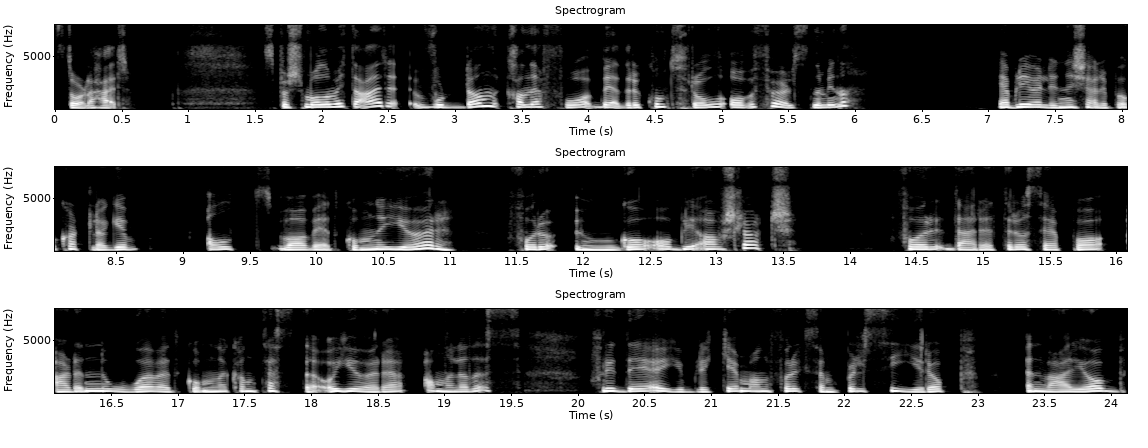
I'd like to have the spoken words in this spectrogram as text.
står det her. Spørsmålet mitt er hvordan kan jeg få bedre kontroll over følelsene mine? Jeg blir veldig nysgjerrig på å kartlegge alt hva vedkommende gjør for å unngå å bli avslørt. For deretter å se på er det noe vedkommende kan teste og gjøre annerledes. For i det øyeblikket man for eksempel sier opp enhver jobb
